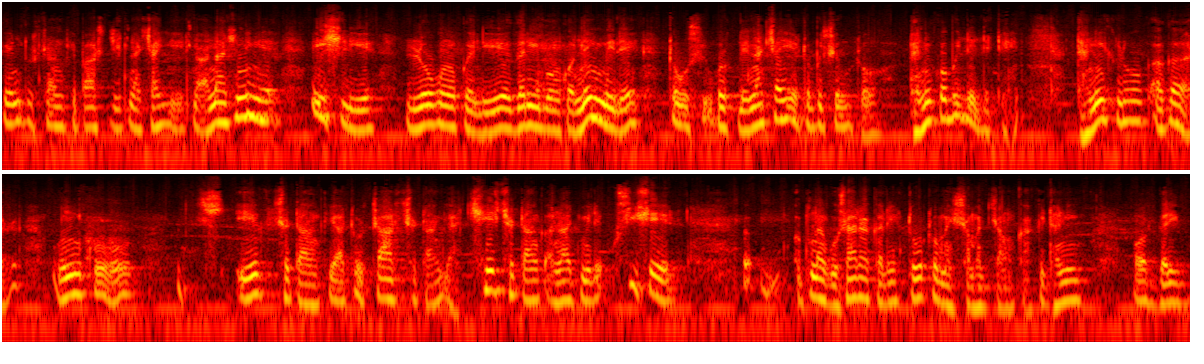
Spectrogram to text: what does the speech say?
कि हिंदुस्तान के पास जितना चाहिए, इतना अनाज नहीं है। इसलिए लोगों के लिए, गरीबों को नहीं मिले तो उसको लेना चाहिए तो पीछे तो धनिक को भी ले लेते हैं। धनिक लोग अगर उनको एक छटांक या तो चार छटांक या छह छटांक अनाज मिले, उसी से अपना गुजारा करें तो तो मैं समझ जाऊँगा कि धनी और गरीब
